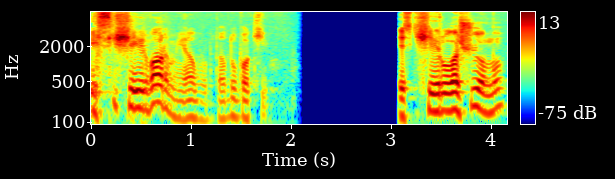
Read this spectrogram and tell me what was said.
Eskişehir var mı ya burada? Dur bakayım. Eskişehir ulaşıyor mu?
